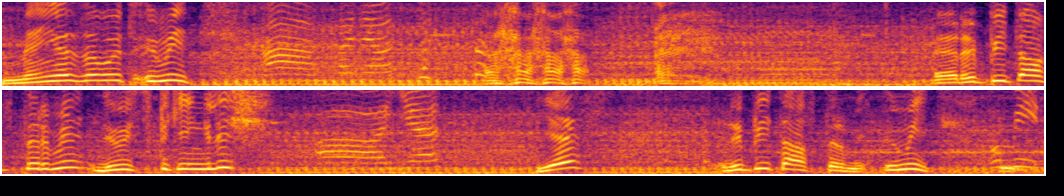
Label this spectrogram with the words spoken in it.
Меня зовут Ümit. А, понятно. Uh, repeat after me. Do you speak English? А, yes. Yes. Repeat after me. Ümit. Ümit.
